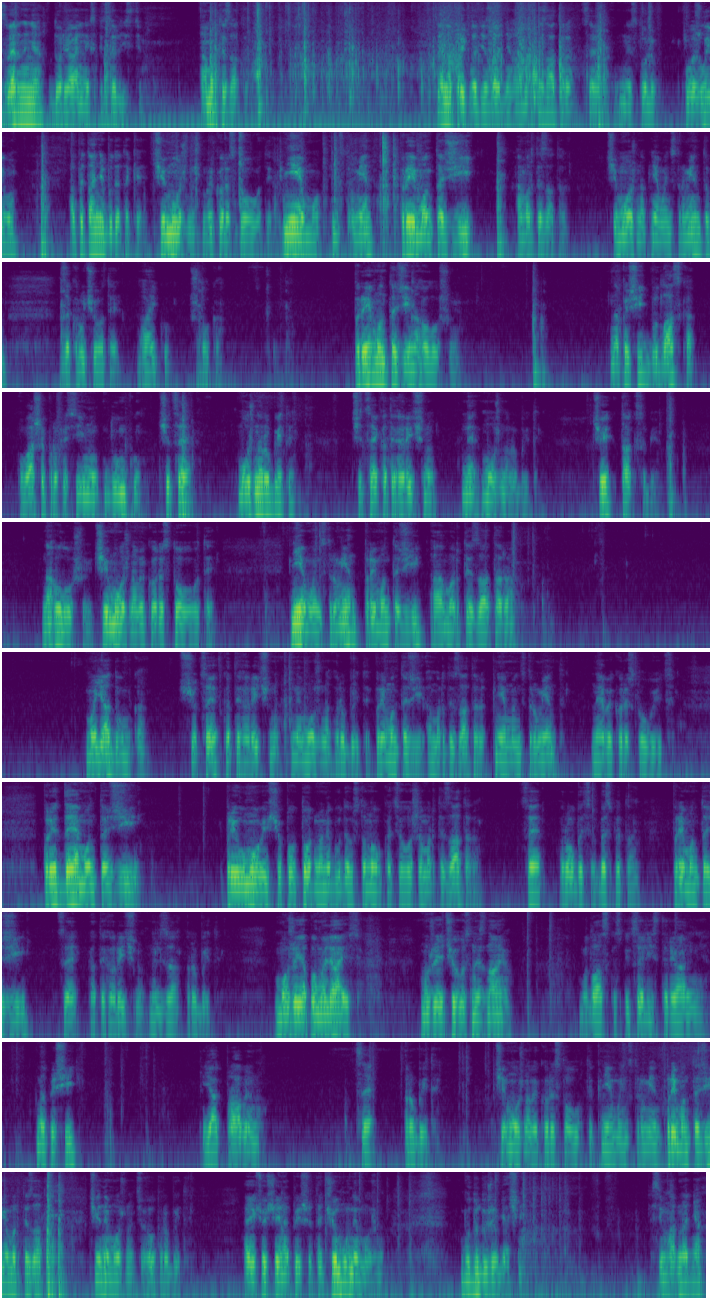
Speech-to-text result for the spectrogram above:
Звернення до реальних спеціалістів. Амортизатори. Це на прикладі заднього амортизатора. Це не столь важливо. А питання буде таке: чи можна використовувати пневмоінструмент при монтажі амортизатора? Чи можна пневмоінструментом закручувати гайку штока? При монтажі наголошую. Напишіть, будь ласка, вашу професійну думку, чи це можна робити, чи це категорично не можна робити. Чи так собі. Наголошую, чи можна використовувати пневмоінструмент при монтажі амортизатора. Моя думка, що це категорично не можна робити. При монтажі амортизатора пневмоінструмент не використовується. При демонтажі, при умові, що повторно не буде установка цього ж амортизатора, це робиться без питань. При монтажі це категорично не можна робити. Може я помиляюсь, може я чогось не знаю. Будь ласка, спеціалісти реальні, напишіть, як правильно це робити. Чи можна використовувати пневмоінструмент при монтажі амортизатора, чи не можна цього робити. А якщо ще й напишете, чому не можна, буду дуже вдячний. Всім гарного дня!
